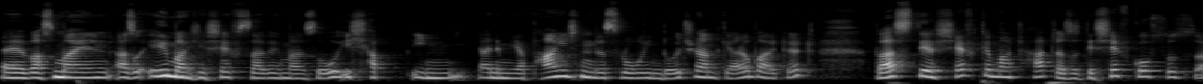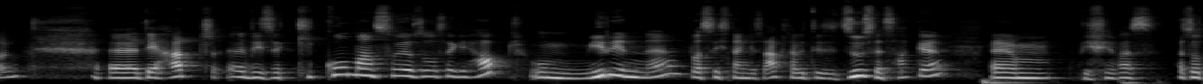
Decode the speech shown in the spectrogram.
Äh, was mein, also ehemaliger Chef, sage ich mal so, ich habe in einem japanischen Restaurant in Deutschland gearbeitet. Was der Chef gemacht hat, also der Chefkoch sozusagen, äh, der hat äh, diese Kikoman Sojasauce gehabt und Mirin, ne, was ich dann gesagt habe, diese süße Sake. Ähm, wie viel was? Also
